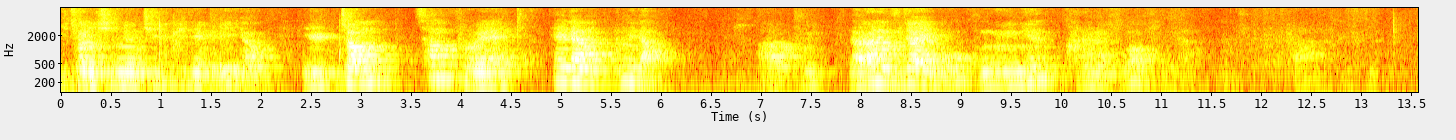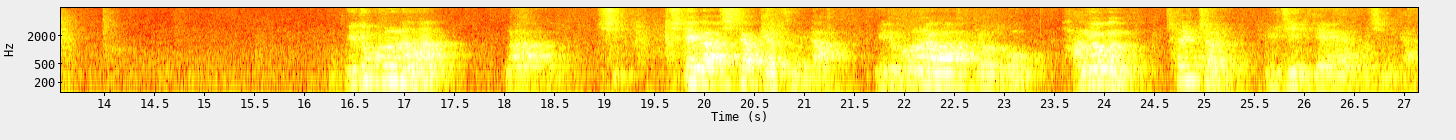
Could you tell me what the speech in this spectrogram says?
2020년 GDP 대비 약 1.3%에 해당합니다. 아, 부, 나라는 부자이고 국민은 가난할 수가 없습니다. 아, 위드 코로나 아, 시, 시대가 시작되었습니다. 위드 코로나가 되어도 방역은 철저히 유지되어야 할 것입니다.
